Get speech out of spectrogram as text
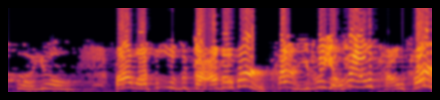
何用？把我肚子嘎个味儿，看里头有没有草刺儿。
